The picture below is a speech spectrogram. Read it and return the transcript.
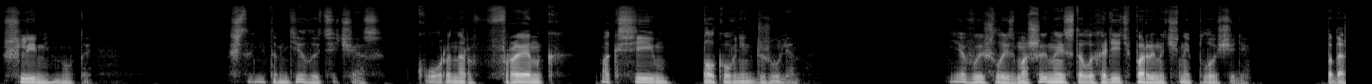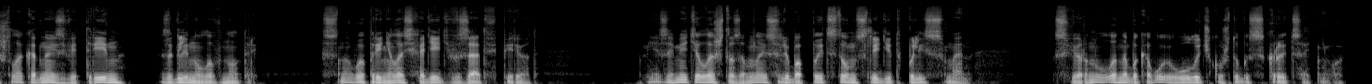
Шли минуты. Что они там делают сейчас? Коронер, Фрэнк, Максим, полковник Джулиан. Я вышла из машины и стала ходить по рыночной площади. Подошла к одной из витрин, заглянула внутрь снова принялась ходить взад-вперед. Я заметила, что за мной с любопытством следит полисмен. Свернула на боковую улочку, чтобы скрыться от него.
